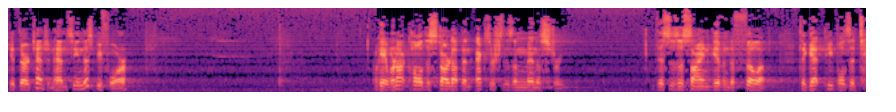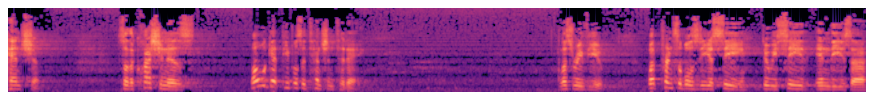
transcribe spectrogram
Get their attention. Hadn't seen this before. Okay, we're not called to start up an exorcism ministry. This is a sign given to Philip to get people's attention. So the question is what will get people's attention today? Let's review. What principles do you see, do we see in these, uh,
